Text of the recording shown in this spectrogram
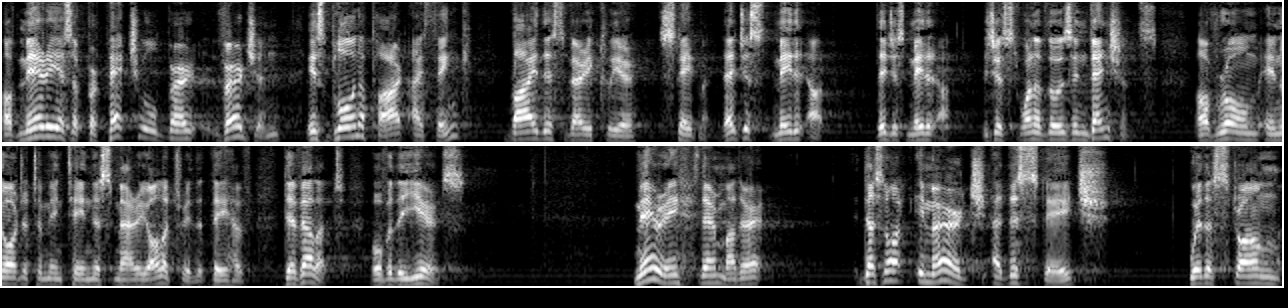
of Mary as a perpetual virgin is blown apart, I think, by this very clear statement. They just made it up. They just made it up. It's just one of those inventions of Rome in order to maintain this Mariolatry that they have developed over the years. Mary, their mother, does not emerge at this stage with a strong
